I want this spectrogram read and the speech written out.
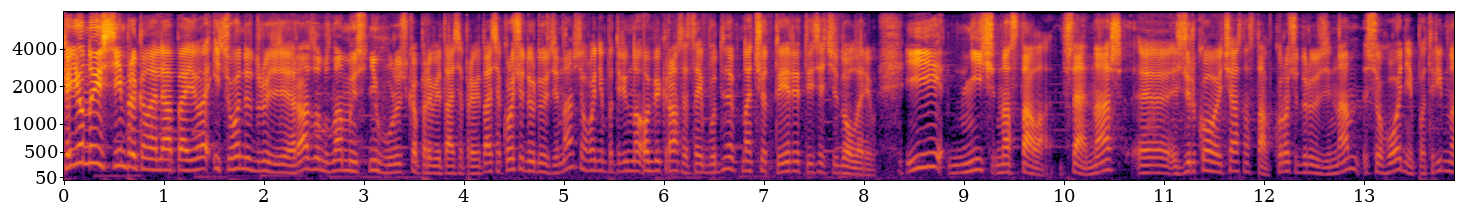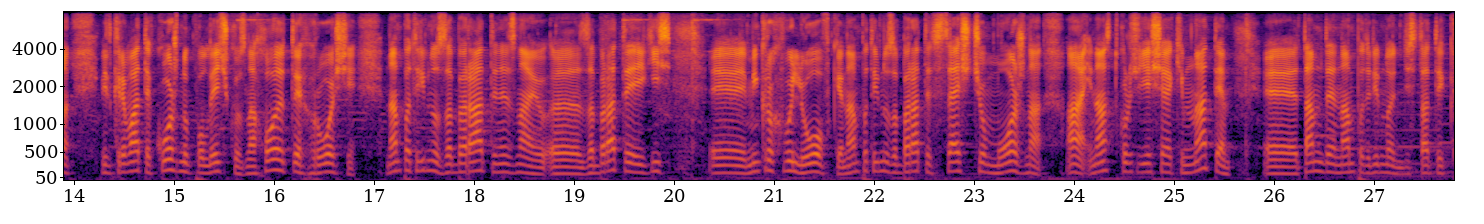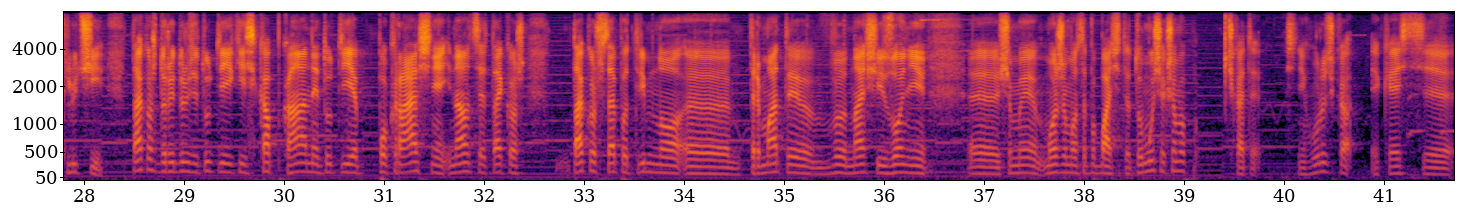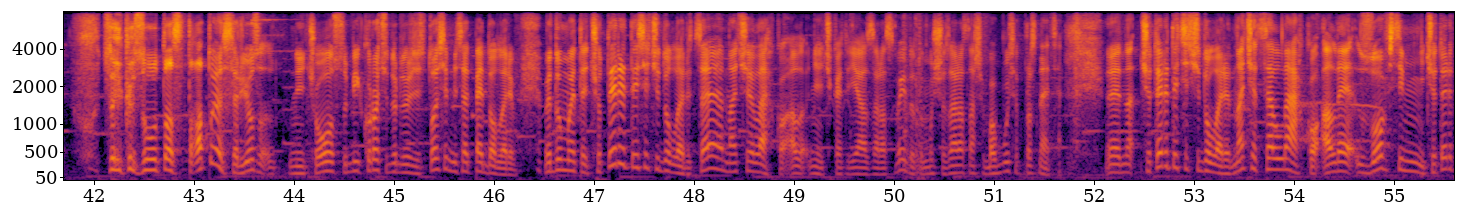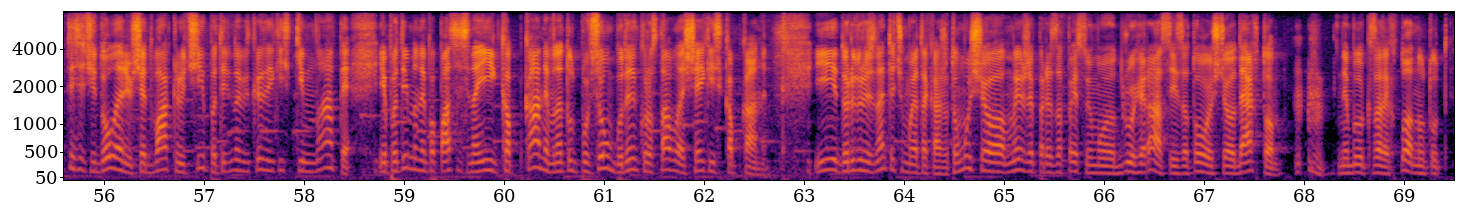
Хейо, і всім при каналі АПЮА, і сьогодні, друзі, разом з нами Снігурочка, привітайся, привітайся. Коротше, друзі, нам сьогодні потрібно обікрасти цей будинок на 4 тисячі доларів. І ніч настала. Все, наш е, зірковий час настав. Коротше, друзі, нам сьогодні потрібно відкривати кожну поличку, знаходити гроші. Нам потрібно забирати, не знаю, е, забирати якісь е, мікрохвильовки, нам потрібно забирати все, що можна. А, і нас, коротше, є ще кімнати, е, там, де нам потрібно дістати ключі. Також, дорогі друзі, тут є якісь капкани, тут є покращення, і нам це також, також все потрібно е, тримати в нашій зоні, е, що ми можемо це побачити. Тому що якщо ми. Чекайте, снігурочка, якесь. е, Це якась золота статуя? Серйозно? Нічого собі. Коротше, друзі, 175 доларів. Ви думаєте, 4 тисячі доларів це наче легко. Але ні, чекайте, я зараз вийду, тому що зараз наша бабуся проснеться. Е, 4 тисячі доларів, наче це легко, але зовсім ні. 4 тисячі доларів, ще два ключі, потрібно відкрити якісь кімнати, і потрібно не попастися на її капкани. Вона тут по всьому будинку розставила ще якісь капкани. І, дорогі друзі, знаєте, чому я так кажу? Тому що ми вже перезаписуємо другий раз із-за того, що дехто, не буду казати хто, ну тут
